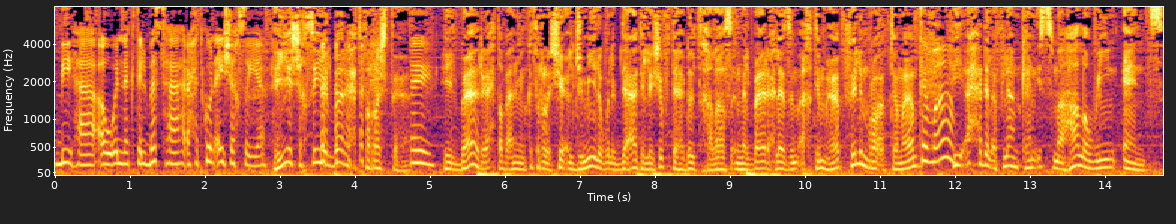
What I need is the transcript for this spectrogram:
بيها أو إنك تلبسها راح تكون أي شخصية؟ هي الشخصية البارح تفرجتها. إيه. هي البارح طبعا من كثر الأشياء الجميلة والإبداعات اللي شفتها قلت خلاص إن البارح لازم أختمها بفيلم رعب. تمام؟ تمام. في أحد الأفلام كان اسمه Halloween Ends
